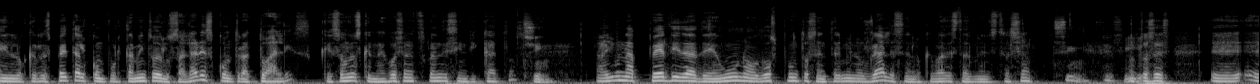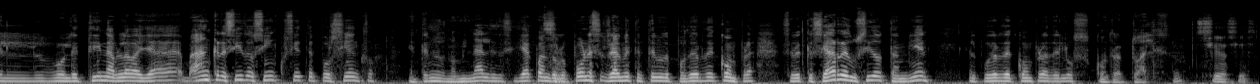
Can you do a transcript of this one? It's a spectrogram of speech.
en lo que respecta al comportamiento de los salarios contractuales, que son los que negocian estos grandes sindicatos, sí. hay una pérdida de uno o dos puntos en términos reales en lo que va de esta administración. Sí, sí, sí. Entonces, eh, el boletín hablaba ya, han crecido 5, 7% en términos nominales, ya cuando lo pones realmente en términos de poder de compra, se ve que se ha reducido también el poder de compra de los contractuales. Sí, así es.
